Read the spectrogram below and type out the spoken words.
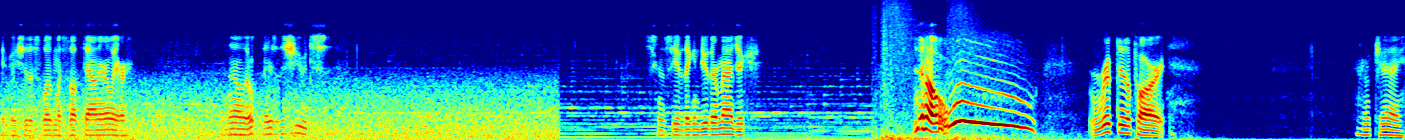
Maybe I should have slowed myself down earlier. No, oh, there's the chutes. Just gonna see if they can do their magic. No! Woo! Ripped it apart. Okay.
